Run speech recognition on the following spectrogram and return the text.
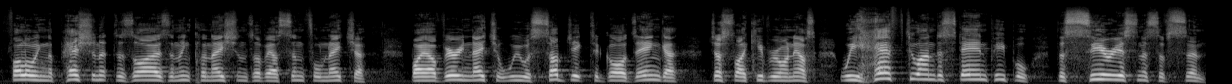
following the passionate desires and inclinations of our sinful nature. By our very nature, we were subject to God's anger just like everyone else. We have to understand, people, the seriousness of sin.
